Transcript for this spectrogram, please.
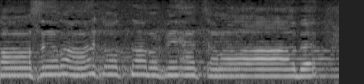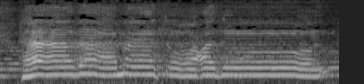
قاصرات الطرف أتراب. هذا ما توعدون.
